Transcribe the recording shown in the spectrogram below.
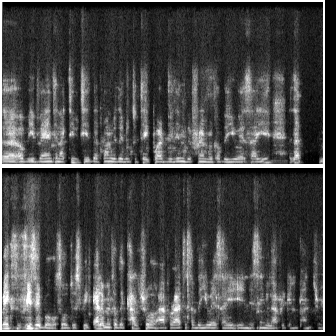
uh, of events and activities that one was able to take part within the framework of the USIA that makes visible, so to speak, elements of the cultural apparatus of the USIA in a single African country.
